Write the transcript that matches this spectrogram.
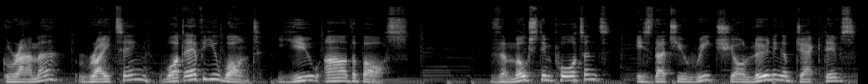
grammar, writing, whatever you want, you are the boss. The most important is that you reach your learning objectives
